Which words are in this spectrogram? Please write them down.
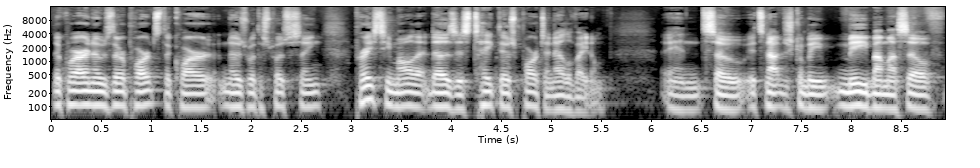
The choir knows their parts. The choir knows what they're supposed to sing. Praise team, all that does is take those parts and elevate them. And so it's not just going to be me by myself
